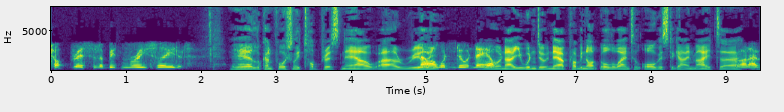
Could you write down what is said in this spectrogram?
top dress it a bit and reseed it. Yeah, look, unfortunately, top dress now uh, really. No, I wouldn't do it now. Oh no, you wouldn't do it now. Probably not all the way until August again, mate. Uh,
